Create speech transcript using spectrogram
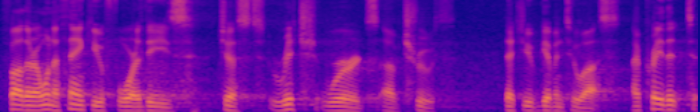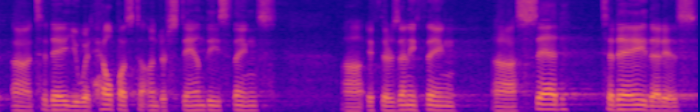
Father, I want to thank you for these just rich words of truth that you've given to us. I pray that t- uh, today you would help us to understand these things. Uh, if there's anything uh, said today that is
